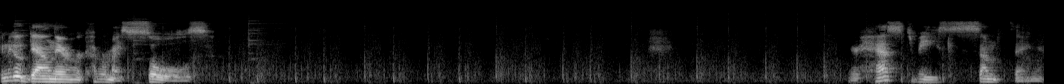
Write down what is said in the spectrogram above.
I'm gonna go down there and recover my souls. There has to be something.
